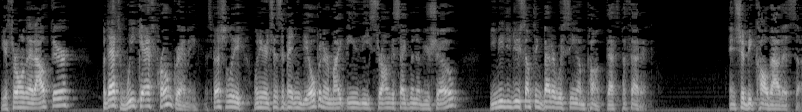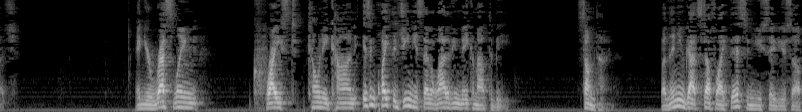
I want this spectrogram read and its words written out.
you're throwing that out there, but that's weak ass programming, especially when you're anticipating the opener might be the strongest segment of your show. You need to do something better with CM Punk. That's pathetic and should be called out as such. And your wrestling Christ, Tony Khan, isn't quite the genius that a lot of you make him out to be. Sometimes. But then you got stuff like this and you say to yourself,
